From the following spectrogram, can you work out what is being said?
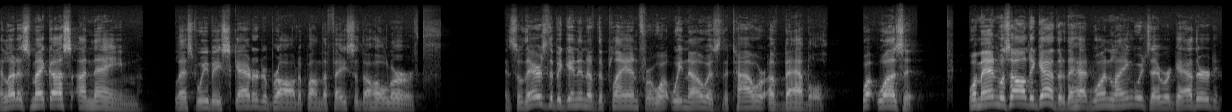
and let us make us a name lest we be scattered abroad upon the face of the whole earth. And so there's the beginning of the plan for what we know as the Tower of Babel. What was it? Well, man was all together. They had one language, they were gathered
